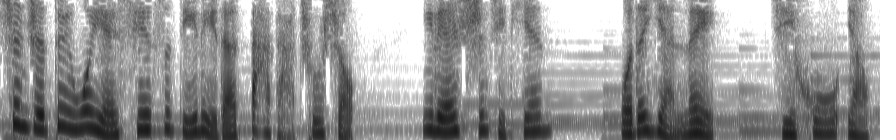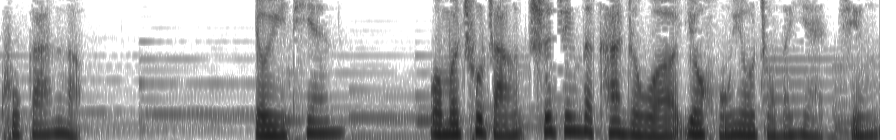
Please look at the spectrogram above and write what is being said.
甚至对我也歇斯底里的大打出手，一连十几天，我的眼泪几乎要哭干了。有一天，我们处长吃惊的看着我又红又肿的眼睛，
